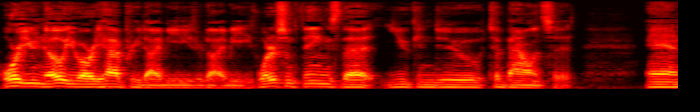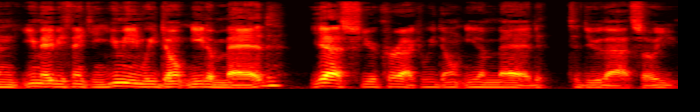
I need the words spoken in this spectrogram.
or you know you already have prediabetes or diabetes. What are some things that you can do to balance it? And you may be thinking, you mean we don't need a med? Yes, you're correct. We don't need a med to do that. So you,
